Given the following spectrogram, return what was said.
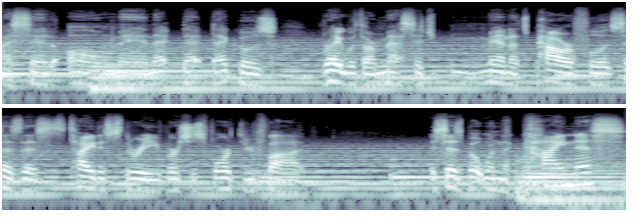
I said, "Oh man, that that that goes right with our message. Man, that's powerful." It says this: Titus three, verses four through five. It says, "But when the kindness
